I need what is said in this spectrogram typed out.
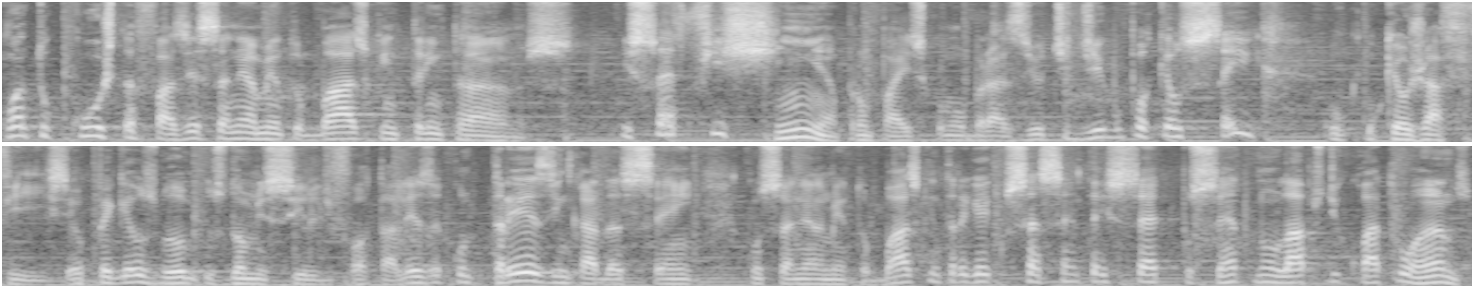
Quanto custa fazer saneamento básico em 30 anos? Isso é fichinha para um país como o Brasil. Te digo porque eu sei o, o que eu já fiz. Eu peguei os, os, domicílios de Fortaleza com 13 em cada 100 com saneamento básico, entreguei com 67% no lapso de quatro anos.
